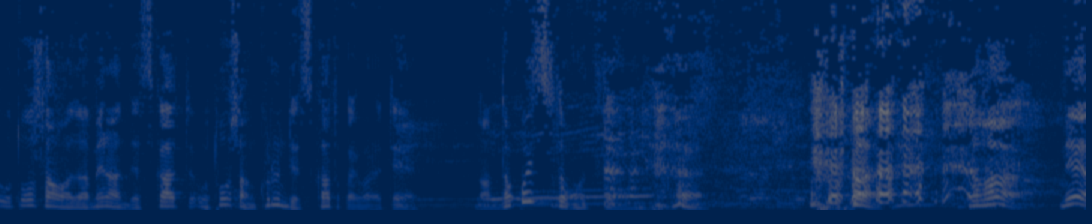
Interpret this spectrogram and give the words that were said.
お父さんはダメなんですか？ってお父さん来るんですか？とか言われてなんだこいつと思って。はい。ね、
